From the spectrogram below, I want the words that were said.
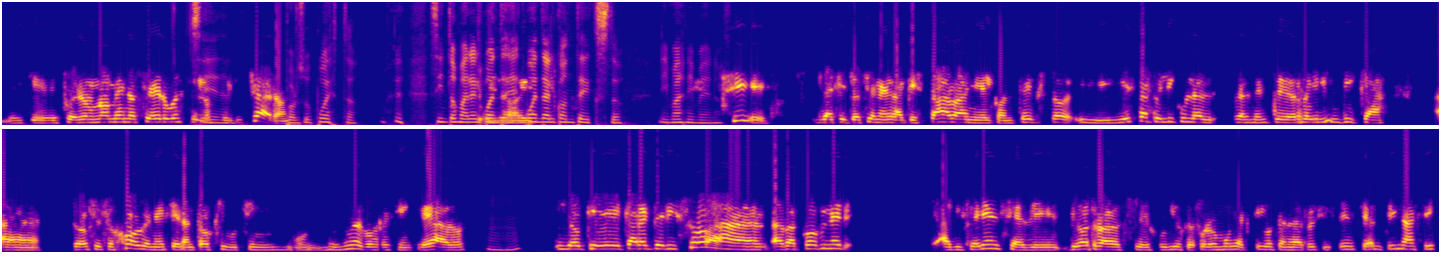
de que fueron no menos héroes que los que lucharon. Por supuesto, sin tomar en cuenta el contexto, ni más ni menos. Sí, la situación en la que estaban y el contexto y, esta película realmente reivindica a todos esos jóvenes, eran todos kibutzim muy, nuevos, recién creados. y Lo que caracterizó a, a Bakovner, a diferencia de, de otros eh, judíos que fueron muy activos en la resistencia antinazi,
